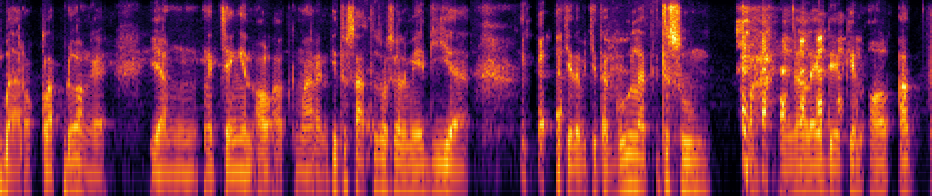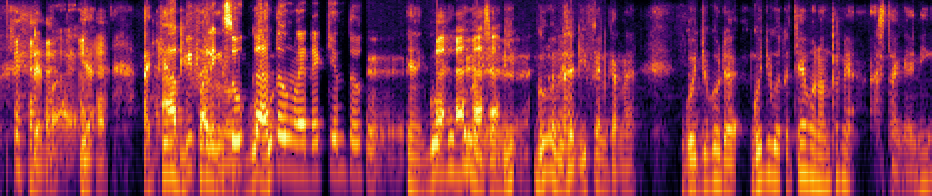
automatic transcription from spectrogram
barok club doang ya yang ngecengin all out kemarin. Itu satu sosial media. Pecinta-pecinta gulat itu sumpah ngeledekin all out. Dan ya I can Abi defend paling loh. suka Gua- tuh ngeledekin tuh. ya gue gue gue nggak bisa di gue nggak bisa defend karena gue juga udah gue juga kecewa nontonnya astaga ini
